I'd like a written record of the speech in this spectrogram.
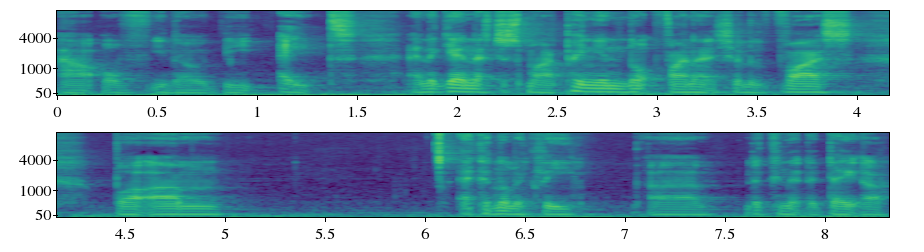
out of you know the eight. And again, that's just my opinion, not financial advice, but um, economically, uh, looking at the data,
